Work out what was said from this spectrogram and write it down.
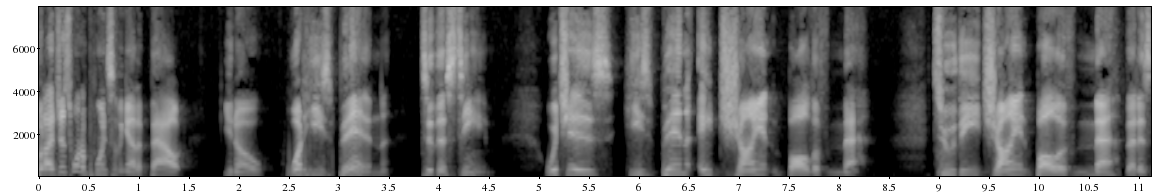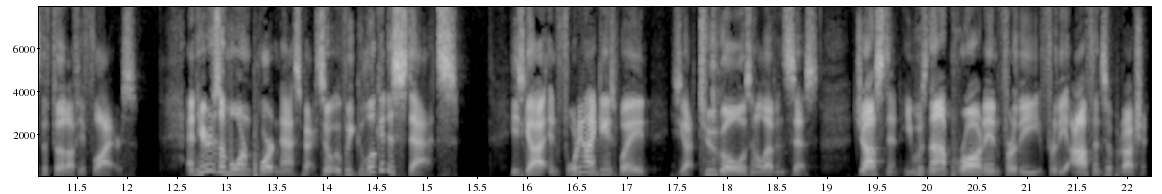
But I just want to point something out about you know what he's been to this team, which is he's been a giant ball of meh to the giant ball of meh that is the Philadelphia Flyers. And here's a more important aspect. So if we look at his stats, he's got in 49 games played, he's got two goals and 11 assists. Justin, he was not brought in for the for the offensive production.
